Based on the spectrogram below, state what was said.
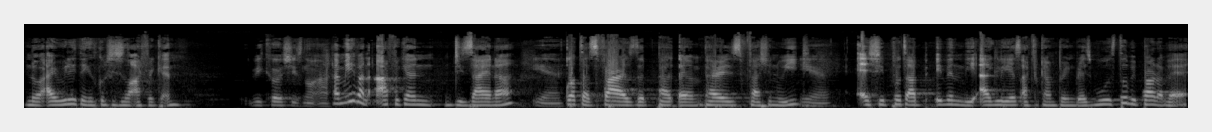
No, I really think it's because she's not African. Because she's not African. I mean, if an African designer Yeah. got as far as the um, Paris Fashion Week, Yeah. and she put up even the ugliest African print dress, we will still be proud of her.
